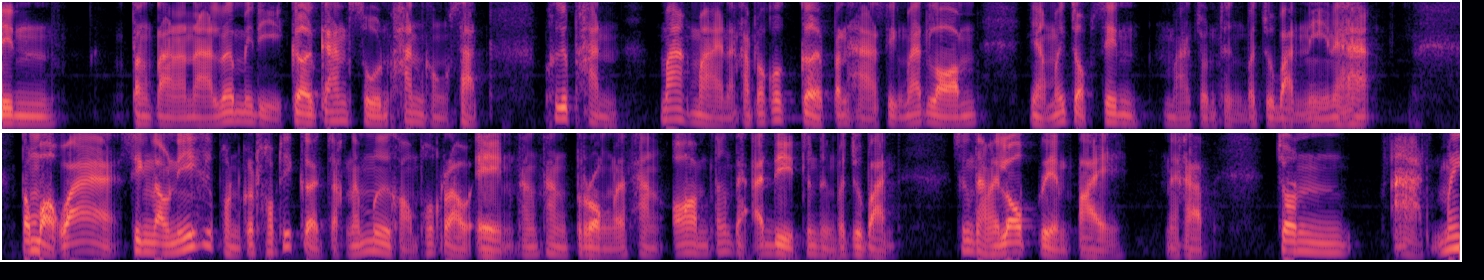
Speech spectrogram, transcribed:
ดินต่างๆนานาเริ่มไม่ดี เกิดการสูญพันธุ์ของสัตว์ พืชพันธุ์มากมายนะครับ แล้วก็เกิดปัญหาสิ่งแวดล้อมอย่างไม่จบสิ้นมาจนถึงปัจจุบันนี้นะฮะต้องบอกว่าสิ่งเหล่านี้คือผลกระทบที่เกิดจากน้ำมือของพวกเราเองทั้งทางตรงและทางอ้อมตั้งแต่อดีตจนถึงปัจจุบัน ซึ่งทำให้โลกเปลี่ยนไปนะครับ จนอาจไม่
